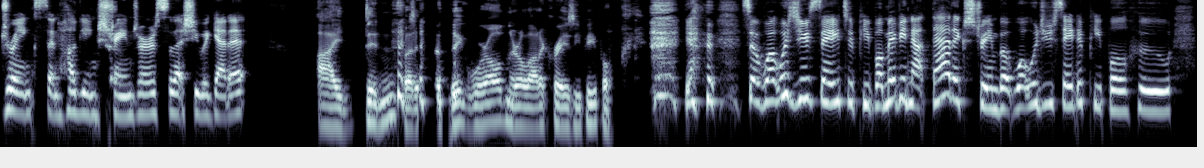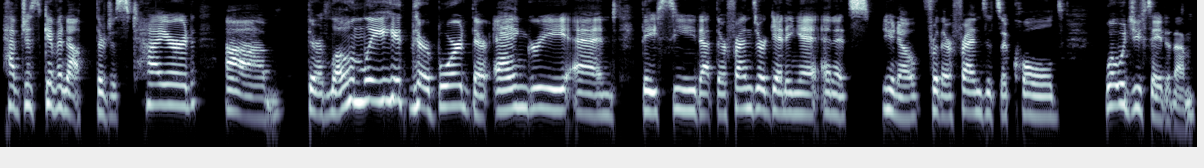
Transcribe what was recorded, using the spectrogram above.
drinks and hugging strangers so that she would get it? I didn't, but it's a big world and there are a lot of crazy people. Yeah. So, what would you say to people, maybe not that extreme, but what would you say to people who have just given up? They're just tired. Um, they're lonely, they're bored, they're angry, and they see that their friends are getting it. And it's, you know, for their friends, it's a cold. What would you say to them?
